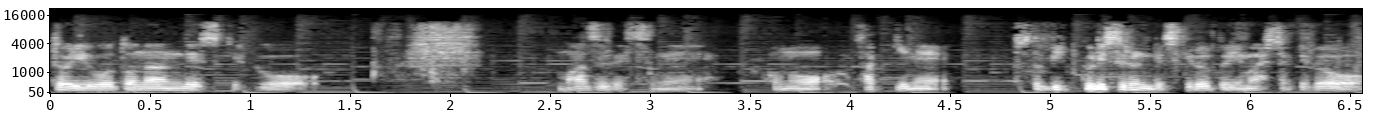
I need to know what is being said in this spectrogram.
独り言なんですけど、まずですね、この、さっきね、ちょっとびっくりするんですけどと言いましたけど、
